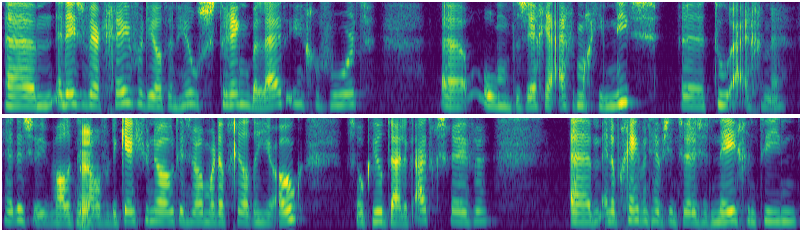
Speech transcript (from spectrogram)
Ehm, en deze werkgever die had een heel streng beleid ingevoerd eh, om te zeggen, ja, eigenlijk mag je niets eh, toe-eigenen. Dus we hadden het net Ja. over de cashewnote en zo, maar dat geldt hier ook. Dat is ook heel duidelijk uitgeschreven. Ehm, en op een gegeven moment hebben ze in 2019,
